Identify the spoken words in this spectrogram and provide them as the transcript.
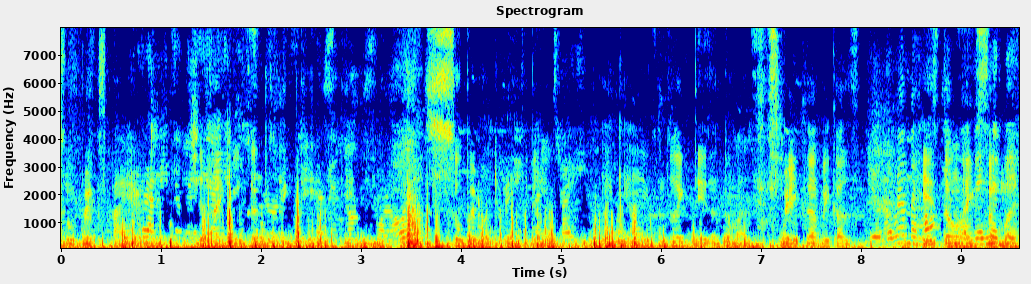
super inspired. She's like, can do like this, super motivated. Yeah, you can do like this, up because he's don't like so much.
